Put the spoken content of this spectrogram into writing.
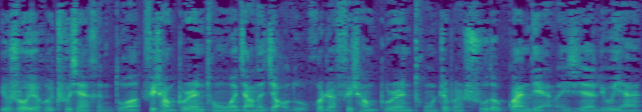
有时候也会出现很多非常不认同我讲的角度，或者非常不认同这本书的观点的一些留言，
